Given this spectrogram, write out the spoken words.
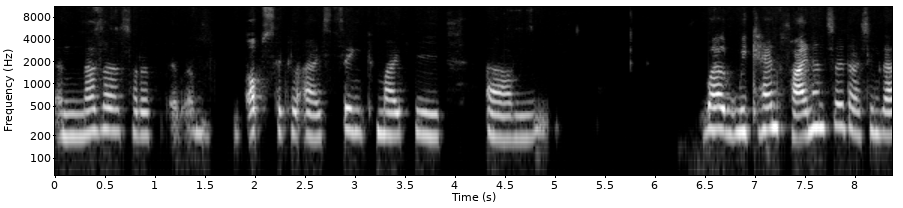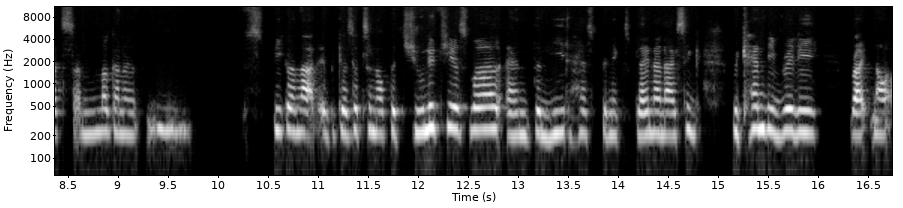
another sort of um, obstacle I think might be um, well, we can finance it. I think that's, I'm not going to mm, speak on that because it's an opportunity as well. And the need has been explained. And I think we can be really right now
